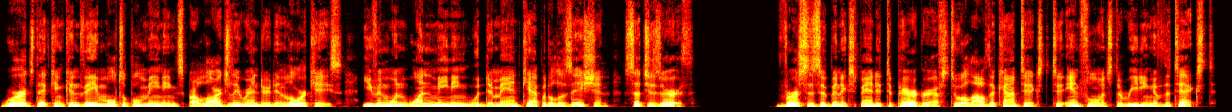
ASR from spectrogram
Words that can convey multiple meanings are largely rendered in lowercase, even when one meaning would demand capitalization, such as earth. Verses have been expanded to paragraphs to allow the context to influence the reading of the text.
